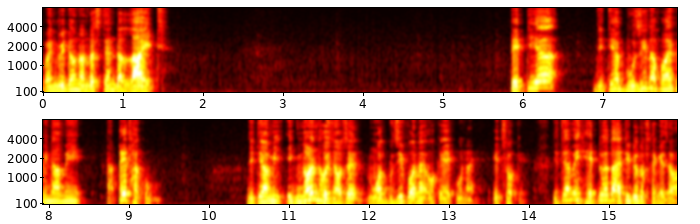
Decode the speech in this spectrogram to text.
when we don't understand the light তেতিয়া যেতিয়া বুজি নাপাই পিনে আমি তাতে থাকোঁ যেতিয়া আমি ইগনৰেণ্ট হৈ যাওঁ যে মই বুজি পোৱা নাই অ'কে একো নাই ইটছ অ'কে যেতিয়া আমি সেইটো এটা এটিটিউডত থাকি যাওঁ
